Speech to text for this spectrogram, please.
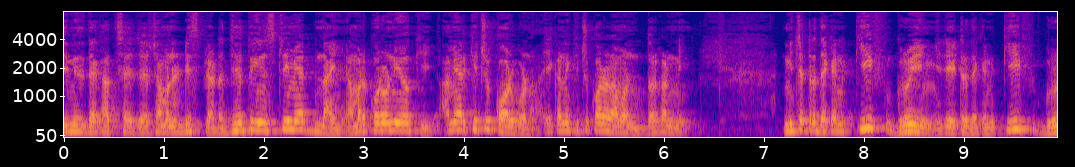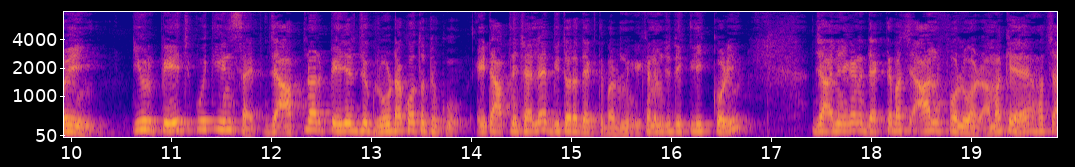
জিনিস দেখাচ্ছে যে সামনে ডিসপ্লেটা। যেহেতু ইনস্ট্রিমেট নাই, আমার করণীয় কি? আমি আর কিছু করব না। এখানে কিছু করার আমার দরকার নেই। নিচেরটা দেখেন কিফ গ্রোয়িং যে এটা দেখেন keep growing your page with insight যে আপনার পেজের যে গ্রোটা কতটুকু, এটা আপনি চাইলে ভিতরে দেখতে পারবেন। এখানে আমি যদি ক্লিক করি, যে আমি এখানে দেখতে পাচ্ছি আনফলোয়ার আমাকে হচ্ছে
